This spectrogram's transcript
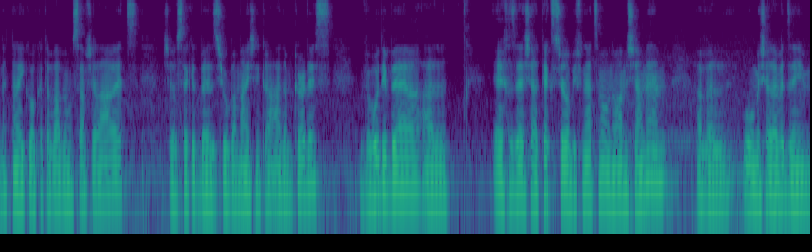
נתנה לקרוא כתבה במוסף של הארץ, שעוסקת באיזשהו במאי שנקרא אדם קרדיס, והוא דיבר על איך זה שהטקסט שלו בפני עצמו הוא נורא משעמם, אבל הוא משלב את זה עם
